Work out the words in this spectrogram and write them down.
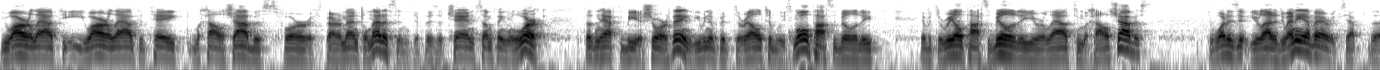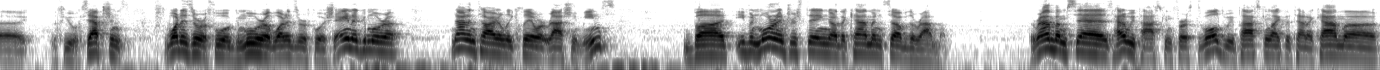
You are allowed to eat, you are allowed to take machal Shabbos for experimental medicines. If there's a chance something will work, it doesn't have to be a sure thing. Even if it's a relatively small possibility, if it's a real possibility, you're allowed to machal Shabbos. So what is it? You're allowed to do any of it except the, the few exceptions. What is a refuah gemura? What is a refuah she'ena gemura? Not entirely clear what Rashi means, but even more interesting are the comments of the Rambam. The Rambam says, how do we paskin? First of all, do we paskin like the Tanakama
